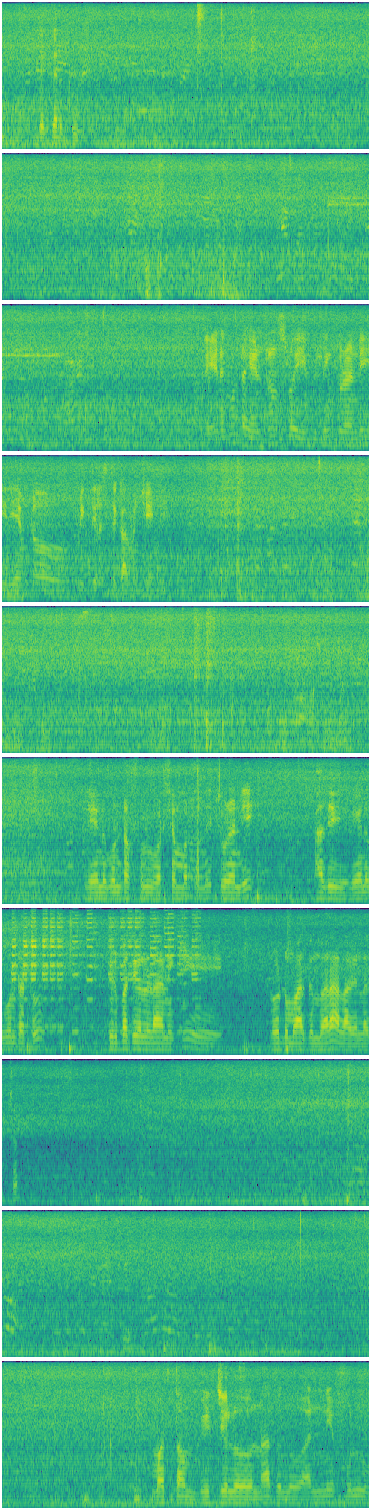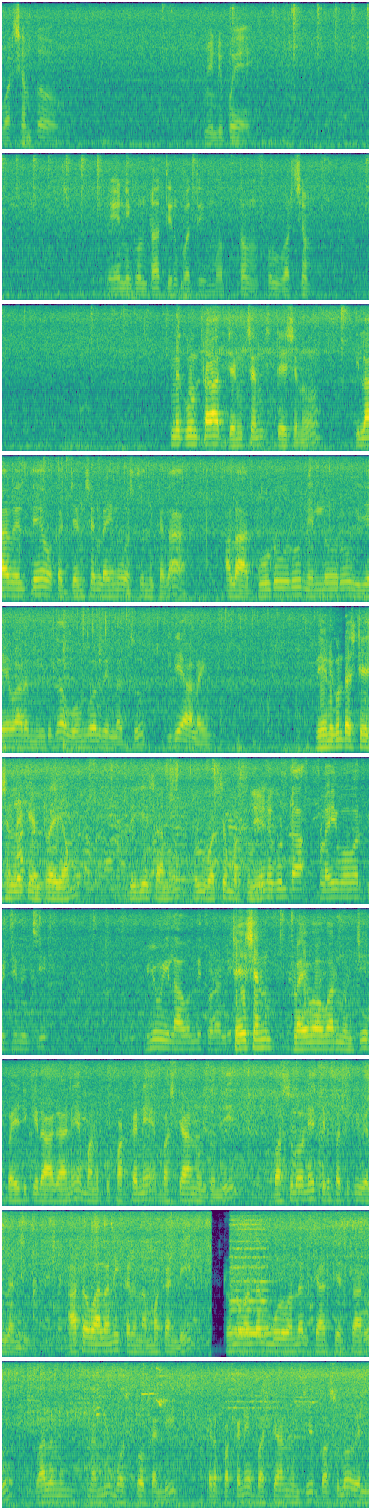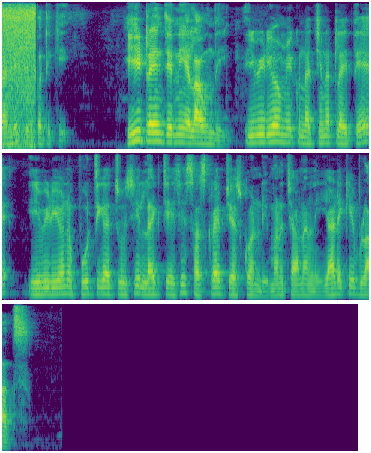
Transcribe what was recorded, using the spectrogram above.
దగ్గరకు. రేణిగుంట ఎంట్రన్స్లో ఈ బిల్డింగ్ చూడండి. ఇది ఏమిటో మీకు తెలిస్తే కామెంట్ చేయండి. రేణుగుంట ఫుల్ వర్షం పడుతుంది. చూడండి అది రేణుగుంట టు తిరుపతి వెళ్ళడానికి రోడ్డు మార్గం ద్వారా అలా వెళ్ళచ్చు. మొత్తం బ్రిడ్జిలు నదులు అన్నీ ఫుల్ వర్షంతో నిండిపోయాయి. రేణిగుంట తిరుపతి. మొత్తం ఫుల్ వర్షం. Renigunta junction station. ఇలా వెళ్తే ఒక జంక్షన్ లైన్ వస్తుంది కదా. అలా గూడూరు నెల్లూరు విజయవాడ మీదుగా ఒంగోలు వెళ్ళొచ్చు. ఇదే ఆ లైన్. రేణిగుంట స్టేషన్లోకి ఎంటర్ అయ్యాం. దిగేశాను. ఫుల్ వర్షం పడుతుంది. రేణిగుంట ఫ్లైఓవర్ బ్రిడ్జి నుంచి వ్యూ ఇలా ఉంది చూడండి. స్టేషన్ ఫ్లైఓవర్ నుంచి బయటికి రాగానే మనకు పక్కనే బస్ స్టాండ్ ఉంటుంది. బస్సులోనే తిరుపతికి వెళ్ళండి. ఆటో వాళ్ళని ఇక్కడ నమ్మకండి. రెండు వందలు మూడు వందలు ఛార్జ్ చేస్తారు. వాళ్ళని నమ్మి మోసుకోకండి. ఇక్కడ పక్కనే బస్ స్టాండ్ నుంచి బస్సులో వెళ్ళండి తిరుపతికి. ఈ ట్రైన్ జర్నీ ఎలా ఉంది? ఈ వీడియో మీకు నచ్చినట్లయితే ఈ వీడియోను పూర్తిగా చూసి లైక్ చేసి సబ్స్క్రైబ్ చేసుకోండి మన ఛానల్ని యాడికి బ్లాగ్స్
